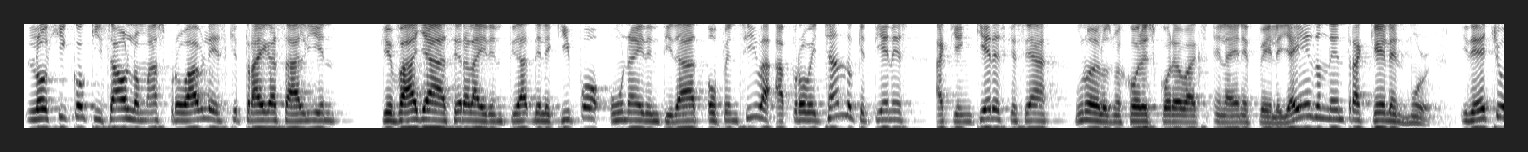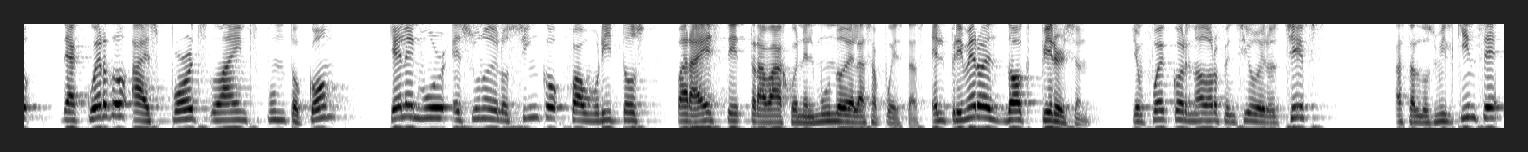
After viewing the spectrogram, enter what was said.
lógico, quizá o lo más probable, es que traigas a alguien que vaya a hacer a la identidad del equipo una identidad ofensiva, aprovechando que tienes a quien quieres que sea uno de los mejores quarterbacks en la NFL. Y ahí es donde entra Kellen Moore. Y de hecho, de acuerdo a sportslines.com, Kellen Moore es uno de los cinco favoritos para este trabajo en el mundo de las apuestas. El primero es Doug Peterson, quien fue coordinador ofensivo de los Chiefs hasta el 2015.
